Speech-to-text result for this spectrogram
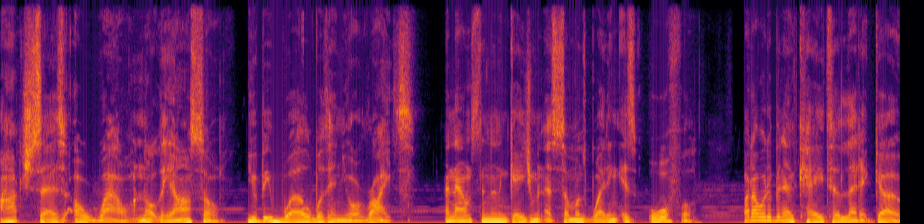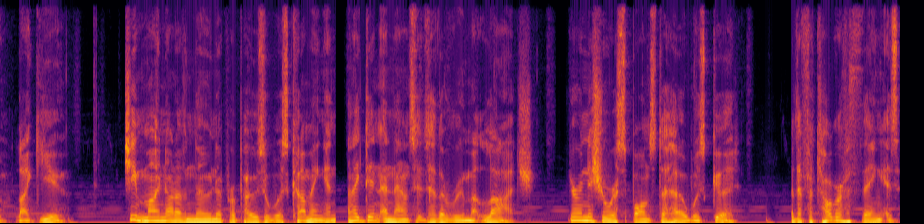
Arch says, oh wow, not the arsehole. You'd be well within your rights. Announcing an engagement at someone's wedding is awful, but I would have been okay to let it go, like you. She might not have known a proposal was coming and they didn't announce it to the room at large. Your initial response to her was good, but the photographer thing is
